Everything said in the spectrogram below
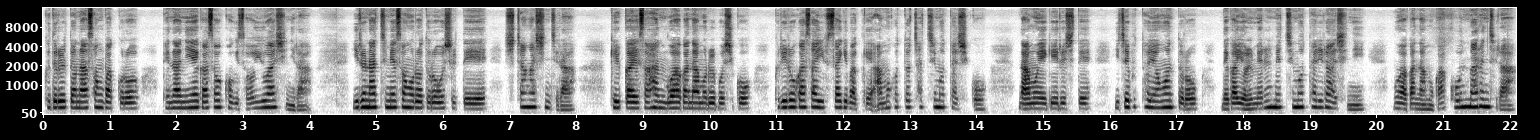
그들을 떠나 성 밖으로 베나니에 가서 거기서 유하시니라. 이른 아침에 성으로 들어오실 때에 시장하신지라. 길가에서 한 무화과 나무를 보시고 그리로 가사 잎사귀 밖에 아무것도 찾지 못하시고 나무에게 이르시되 이제부터 영원토록 내가 열매를 맺지 못하리라 하시니 무화과 나무가 곧 마른지라.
